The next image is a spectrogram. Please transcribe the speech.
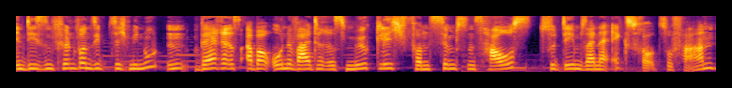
In diesen 75 Minuten wäre es aber ohne weiteres möglich, von Simpsons Haus zu dem seiner Ex-Frau zu fahren,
